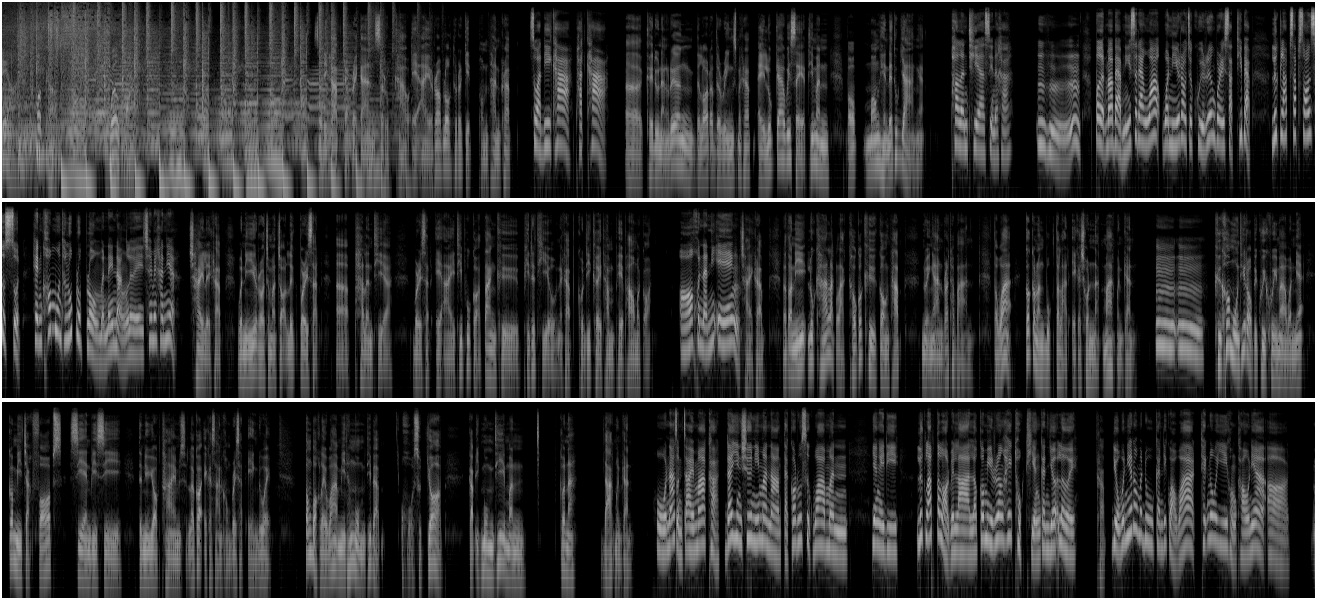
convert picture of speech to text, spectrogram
AI Podcast Worldwide สวัสดีครับกับรายการสรุปข่าว AI รอบโลกธุรกิจผมทันครับ สวัสดีค่ะ พัดค่ะ เอ่อเคยดูหนังเรื่อง The Lord of the Rings ไหมครับ ไอ้ลูกแก้ววิเศษที่มันบอกว่ามองเห็นได้ทุกอย่างอะพาลันเทียสินะคะ อือหือ เปิดมาแบบนี้แสดงว่าวันนี้เราจะคุยเรื่องบริษัทที่แบบ ลึกลับซับซ้อนสุดๆ เห็นข้อมูลทะลุปลุกโปร่งเหมือนในหนังเลยใช่ไหมคะเนี่ย ใช่เลยครับ วันนี้เราจะมาเจาะลึกบริษัทเอ่อ Palantir บริษัท AI ที่ผู้ก่อตั้งคือ Peter Thiel นะครับ คนที่เคยทำ PayPal มาก่อน อ๋อ คนนั้นนี่เอง ใช่ครับ แล้วตอนนี้ลูกค้าหลักๆ เขาก็คือกองทัพหน่วยงานรัฐบาล แต่ว่าก็กำลังบุกตลาดเอกชนหนักมากเหมือนกัน อืมอืมคือข้อมูลที่เราไปคุยคุยๆมาวันเนี้ยก็มีจาก Forbes CNBC The New York Times แล้วก็เอกสารของบริษัทเองด้วย ต้องบอกเลยว่ามีทั้งมุมที่แบบ โอ้โห สุดยอด กับอีกมุมที่มันก็นะดาร์กเหมือนกัน โห น่าสนใจมากค่ะ ได้ยินชื่อนี้มานาน แต่ก็รู้สึกว่ามันยังไงดี ลึกลับตลอดเวลา แล้วก็มีเรื่องให้ถกเถียงกันเยอะเลยครับเดี๋ยววันนี้เรามาดูกันดีกว่าว่าเทคโนโลยีของเขาเนี่ยเอ่อ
